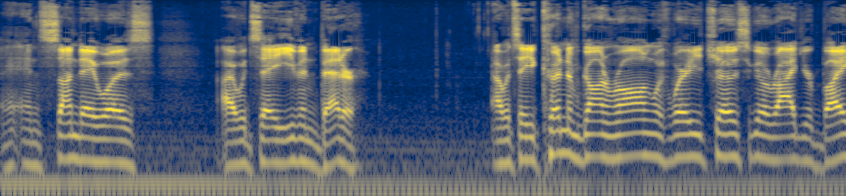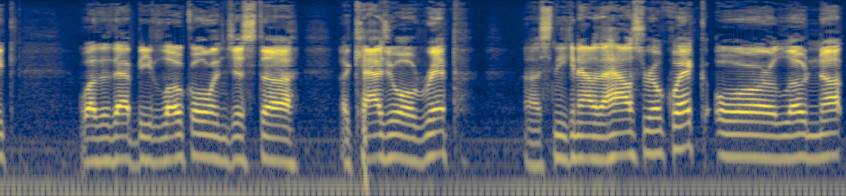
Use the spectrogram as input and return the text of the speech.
and Sunday was, I would say, even better. I would say you couldn't have gone wrong with where you chose to go ride your bike, whether that be local and just uh, a casual rip uh, sneaking out of the house real quick or loading up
